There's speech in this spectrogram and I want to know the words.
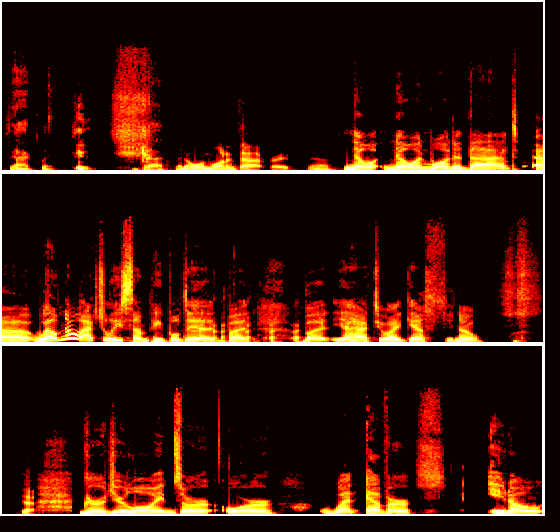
Exactly. Exactly. no one wanted that, right? Yeah. No, no one wanted that. Uh, well, no, actually, some people did, but but you had to, I guess, you know, Yeah. gird your loins or or whatever. You know,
